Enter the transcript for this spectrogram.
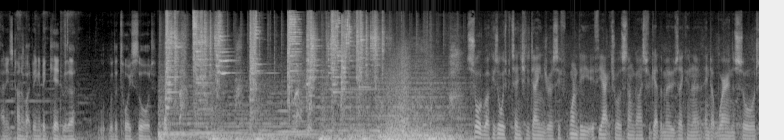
And it's kind of like being a big kid with a with a toy sword. Sword work is always potentially dangerous. If one of the if the actor or the stunt guys forget the moves, they can uh, end up wearing the sword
